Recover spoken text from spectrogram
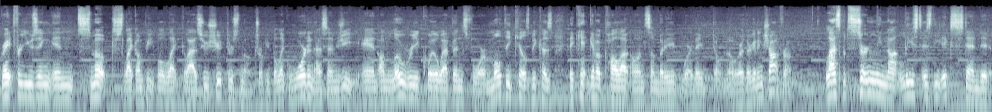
Great for using in smokes, like on people like Glaz who shoot through smokes, or people like Warden SMG, and on low recoil weapons for multi-kills because they can't give a call out on somebody where they don't know where they're getting shot from. Last but certainly not least is the extended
